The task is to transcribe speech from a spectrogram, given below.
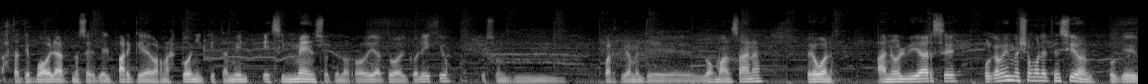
Hasta te puedo hablar, no sé, del parque de Bernasconi, que también es inmenso, que lo rodea todo el colegio, que son mm, prácticamente dos manzanas. Pero bueno, a no olvidarse, porque a mí me llamó la atención, porque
